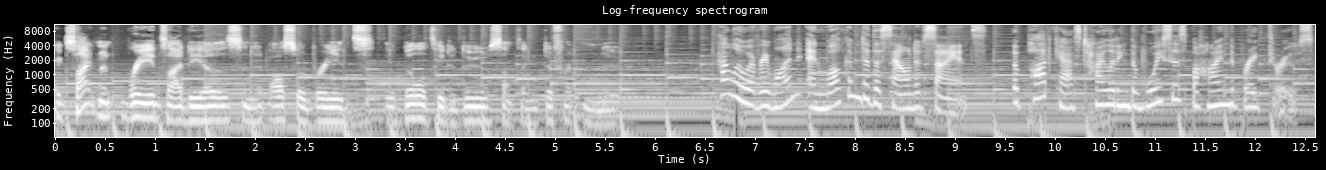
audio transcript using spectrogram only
Excitement breeds ideas and it also breeds the ability to do something different and new. Hello, everyone, and welcome to The Sound of Science, the podcast highlighting the voices behind the breakthroughs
